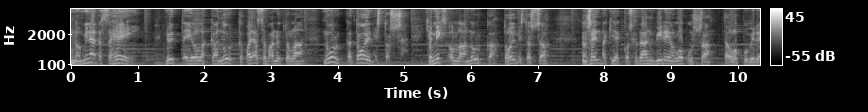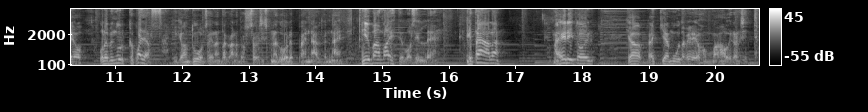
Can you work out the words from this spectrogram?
No minä tässä hei. Nyt ei ollakaan nurkkapajassa, vaan nyt ollaan nurkkatoimistossa. Ja miksi ollaan nurkkatoimistossa? No sen takia, koska tämän videon lopussa, tai loppuvideo, olemme nurkkapajassa, mikä on tuon seinän takana tossa, siis minä tuonne päin näytän näin. Niin vaan vaihtelua silleen. Ja täällä mä editoin ja kaikkia muuta videohommaa hoidan sitten.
